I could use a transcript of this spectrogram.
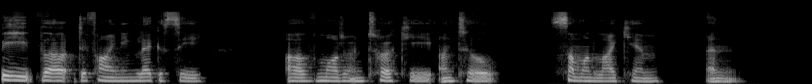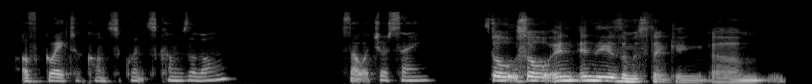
be the defining legacy of modern turkey until someone like him and of greater consequence comes along is that what you're saying so, so in, in the Islamist thinking, um,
